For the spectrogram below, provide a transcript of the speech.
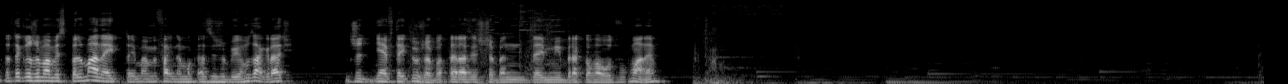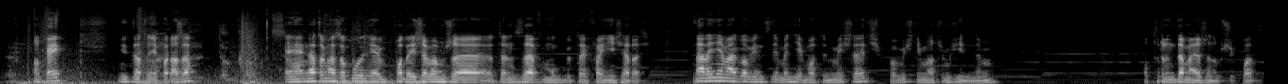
Dlatego, że mamy Spellmanę i tutaj mamy fajną okazję, żeby ją zagrać. Czy nie w tej turze, bo teraz jeszcze będzie mi brakowało dwóch many. Okej, nic na to nie poradzę. E, natomiast ogólnie podejrzewam, że ten zew mógłby tutaj fajnie siadać. No ale nie ma go, więc nie będziemy o tym myśleć. Pomyślimy o czymś innym. O Tryndamerze na przykład.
